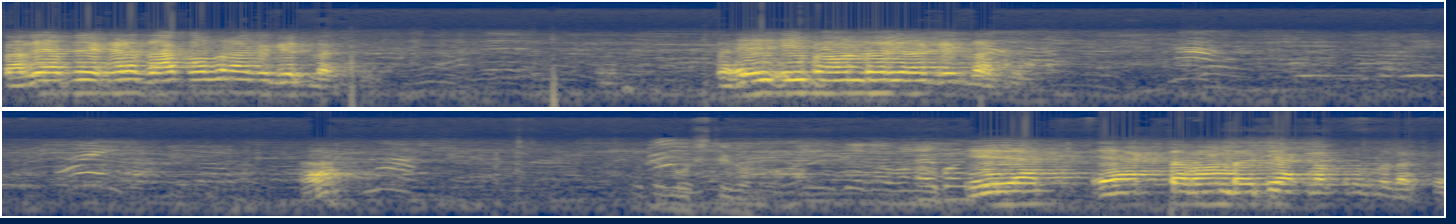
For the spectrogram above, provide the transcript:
তাহলে আপনি এখানে যা করবেন, আগে গেট লাগবে। এই বাউন্ডারি আর গেট লাগবে। হ্যাঁ? একটা বাউন্ডারিতে এক লক্ষ করে লাগবে।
